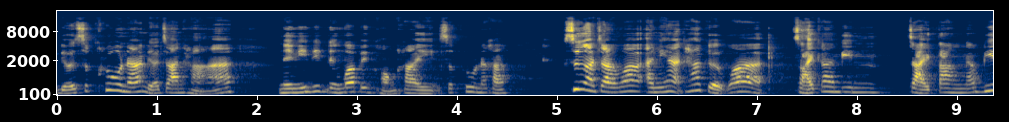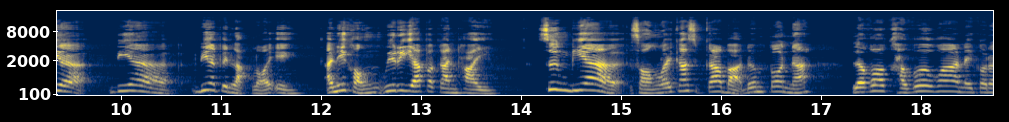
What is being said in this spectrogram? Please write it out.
เดี๋ยวสักครู่นะ เดี๋ยวอาจารย์หา ในนี้นิดนึงว่าเป็นของใครสักครู่นะคะ ซึ่งอาจารย์ว่าอันเนี้ยถ้าเกิดว่าสายการบินจ่ายตังค์นะเบี้ยเบี้ยเบี้ยเป็นหลักร้อยเอง อันนี้ของวิริยะประกันภัย ซึ่งเบี้ย 299 บาทเริ่มต้นนะ แล้วก็ cover ว่าในกร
